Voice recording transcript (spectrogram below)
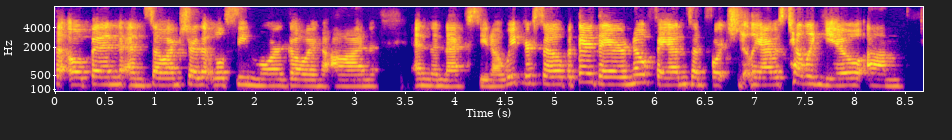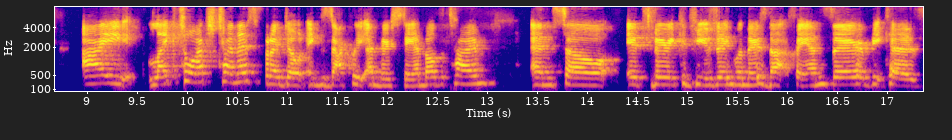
the open. And so I'm sure that we'll see more going on in the next, you know, week or so. But they're there. No fans, unfortunately. I was telling you, um, I like to watch tennis, but I don't exactly understand all the time. And so it's very confusing when there's not fans there because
